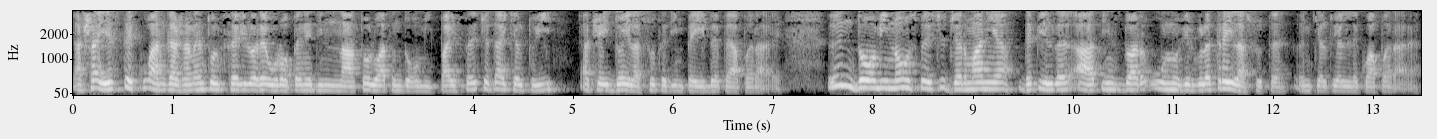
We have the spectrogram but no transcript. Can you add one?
Așa este cu angajamentul țărilor europene din NATO luat în 2014 de a cheltui acei 2% din PIB pe apărare. În 2019, Germania, de pildă, a atins doar 1,3% în cheltuielile cu apărarea.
